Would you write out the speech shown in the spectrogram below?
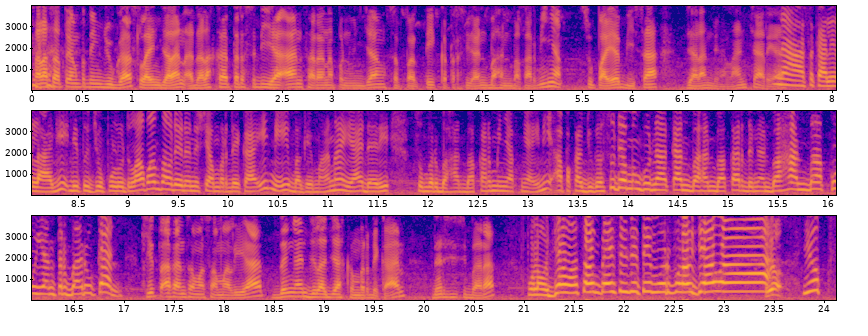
Salah satu yang penting juga selain jalan adalah ketersediaan sarana penunjang seperti ketersediaan bahan bakar minyak supaya bisa jalan dengan lancar ya. Nah, sekali lagi di 78 tahun Indonesia Merdeka ini bagaimana ya dari sumber bahan bakar minyaknya ini apakah juga sudah menggunakan bahan bakar dengan bahan baku yang terbarukan? Kita akan sama-sama lihat dengan jelajah kemerdekaan dari sisi barat Pulau Jawa sampai sisi timur Pulau Jawa. Yuk. Yuks.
